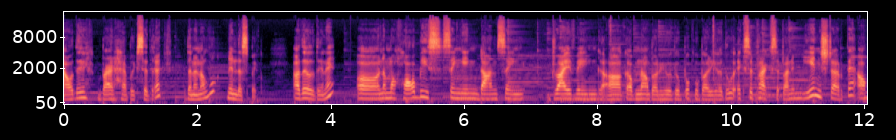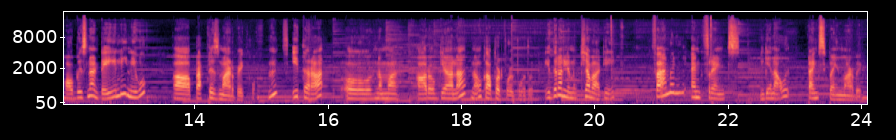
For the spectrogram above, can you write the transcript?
ಯಾವುದೇ ಬ್ಯಾಡ್ ಹ್ಯಾಬಿಟ್ಸ್ ಇದ್ದರೆ ಅದನ್ನು ನಾವು ನಿಲ್ಲಿಸ್ಬೇಕು. ಅದಲ್ಲದೆ ನಮ್ಮ ಹಾಬೀಸ್ ಸಿಂಗಿಂಗ್ ಡಾನ್ಸಿಂಗ್ ಡ್ರೈವಿಂಗ್ ಕಬ್ನ ಬರೆಯೋದು ಬುಕ್ ಬರೆಯೋದು ಎಕ್ಸೆಟ್ರಾ ಎಕ್ಸೆಟ್ರಾ ನಿಮ್ಗೆ ಏನು ಇಷ್ಟ ಇರುತ್ತೆ, ಆ ಹಾಬೀಸ್ನ ಡೈಲಿ ನೀವು ಪ್ರಾಕ್ಟೀಸ್ ಮಾಡಬೇಕು. ಈ ಥರ ನಮ್ಮ ಆರೋಗ್ಯನ ನಾವು ಕಾಪಾಡ್ಕೊಳ್ಬೋದು. ಇದರಲ್ಲಿ ಮುಖ್ಯವಾಗಿ ಫ್ಯಾಮಿಲಿ ಆ್ಯಂಡ್ ಫ್ರೆಂಡ್ಸ್ಗೆ ನಾವು ಟೈಮ್ ಸ್ಪೆಂಡ್ ಮಾಡಬೇಕು.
